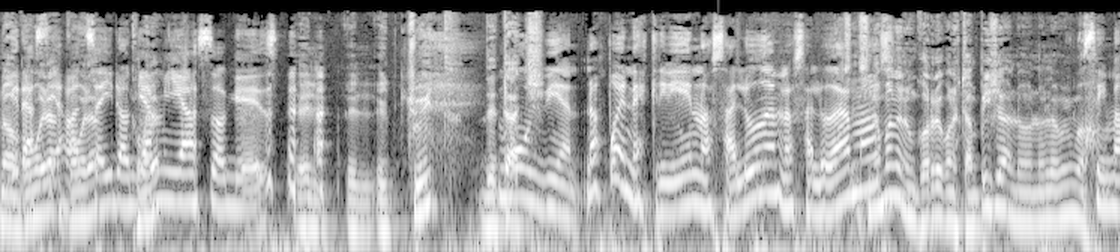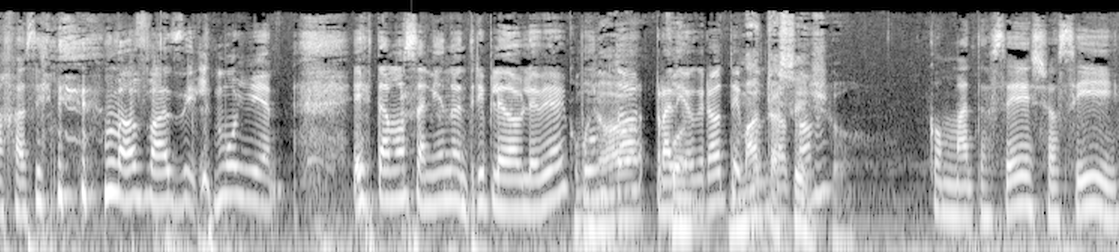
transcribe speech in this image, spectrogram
No, Gracias, ¿cómo era? ¿Cómo qué amigazo que es. El, tweet de touch. Muy bien. Nos pueden escribir, nos saludan, los saludamos. Si, nos mandan un correo con estampilla, no, no es lo mismo. Sí, más fácil. más fácil. Muy bien. Estamos saliendo en www.radiogrote.com. Mata sello. Con mata sello, sí.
